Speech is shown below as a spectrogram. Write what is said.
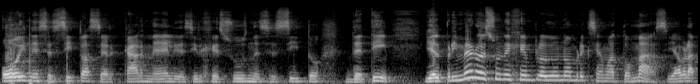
hoy necesito acercarme a Él y decir Jesús necesito de ti. Y el primero es un ejemplo de un hombre que se llama Tomás. Y ahora,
